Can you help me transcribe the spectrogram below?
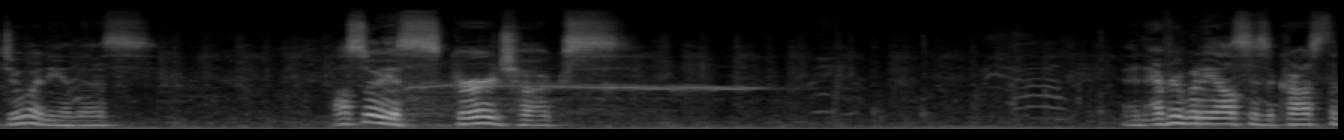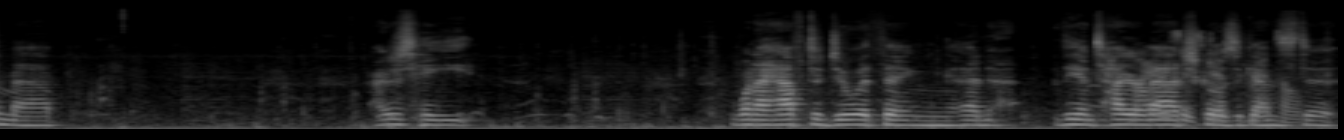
do any of this. Also, he has scourge hooks. And everybody else is across the map. I just hate when I have to do a thing and the entire Myers match goes against mental. it.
